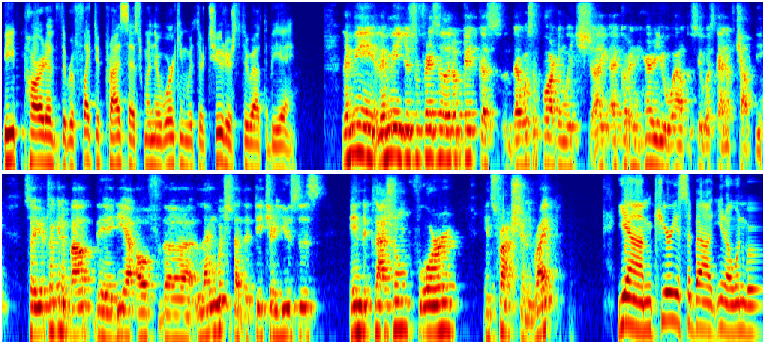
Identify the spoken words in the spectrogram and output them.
be part of the reflective process when they're working with their tutors throughout the BA? let me let me just rephrase a little bit because there was a part in which I, I couldn't hear you well because it was kind of choppy. So you're talking about the idea of the language that the teacher uses in the classroom for instruction, right? Yeah, I'm curious about you know when we're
